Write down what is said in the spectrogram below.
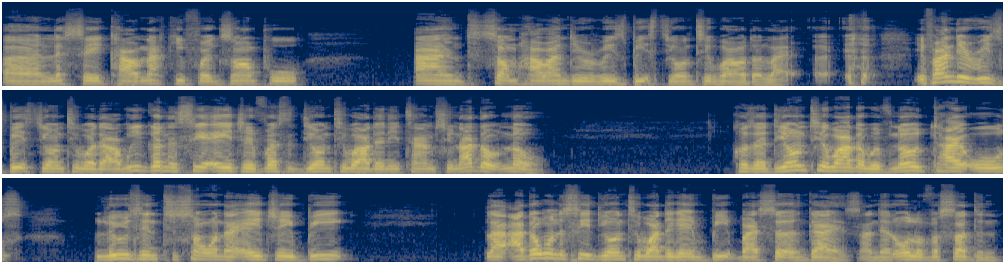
uh, let's say Kownacki, for example, and somehow Andy Ruiz beats Deontay Wilder. Like, if Andy Ruiz beats Deontay Wilder, are we gonna see AJ versus Deontay Wilder anytime soon? I don't know. Because a Deontay Wilder with no titles, losing to someone that AJ beat, like I don't want to see Deontay Wilder getting beat by certain guys and then all of a sudden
